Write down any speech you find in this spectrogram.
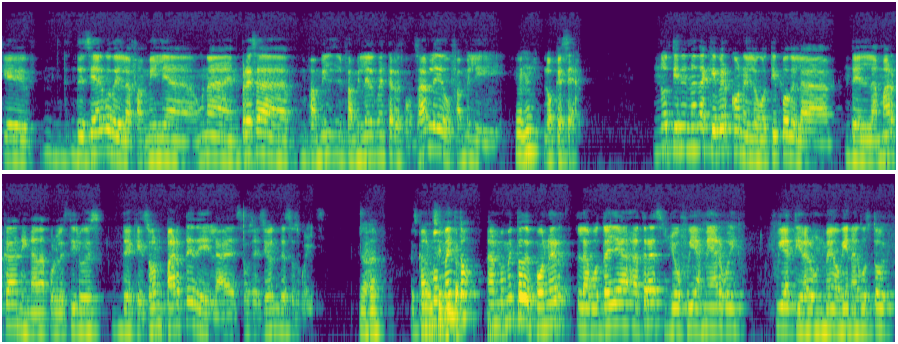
que decía algo de la familia, una empresa famili- familiarmente responsable o family, lo que sea. No tiene nada que ver con el logotipo de la, de la marca ni nada por el estilo, es de que son parte de la asociación de esos güeyes. Ajá. Es Al momento, al momento de poner la botella atrás, yo fui a mear, güey. Fui a tirar un meo bien a gusto.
